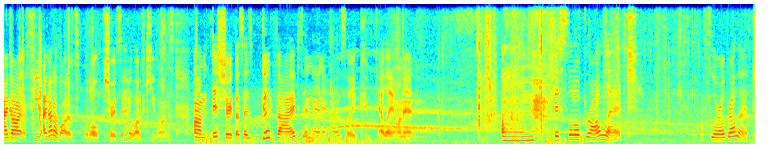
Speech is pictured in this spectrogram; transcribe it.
I got a few, I got a lot of little shirts. They had a lot of cute ones. Um, this shirt that says good vibes and then it has like LA on it. Um, this little bralette, a floral bralette.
